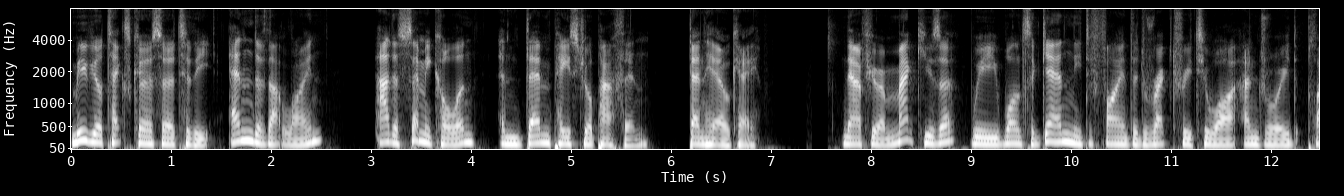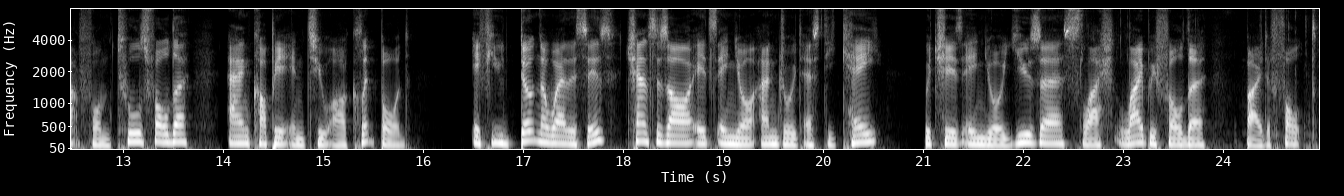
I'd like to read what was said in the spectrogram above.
move your text cursor to the end of that line add a semicolon, and then paste your path in. Then hit OK. Now, if you're a Mac user, we once again need to find the directory to our Android Platform Tools folder and copy it into our clipboard. If you don't know where this is, chances are it's in your Android SDK, which is in your user slash library folder by default.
